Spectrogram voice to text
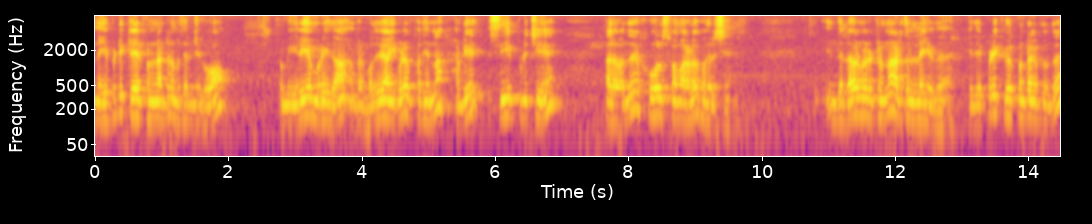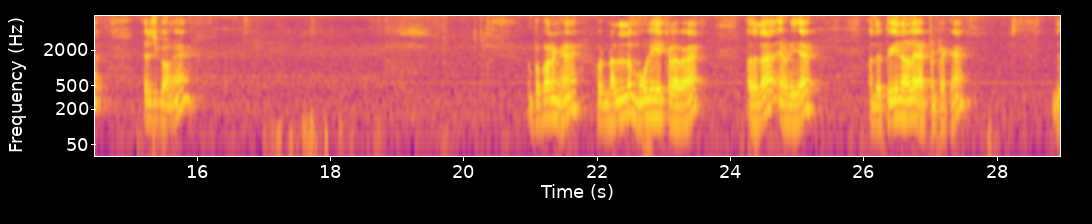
நான் எப்படி கிளியர் பண்ணலான்ட்டு நம்ம தெரிஞ்சுக்குவோம். ரொம்ப எளிய முறை தான் இப்போ முதலாகி கூட பார்த்திங்கன்னா அப்படியே சீ பிடிச்சி அதில் வந்து ஹோல்ஸ் ஃபார்ம் ஆகிற அளவுக்கு வந்துடுச்சு இந்த லெவல் விட்டோம்னா அடுத்த நிலை இது. இது எப்படி க்யூர் பண்ணுறாங்கிறது வந்து தெரிஞ்சுக்குவாங்க இப்போ பாருங்கள் ஒரு நல்ல மூலிகை கலவை அதில் என்னுடைய அந்த பெயினால் ஆட் பண்ணுறேங்க இந்த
